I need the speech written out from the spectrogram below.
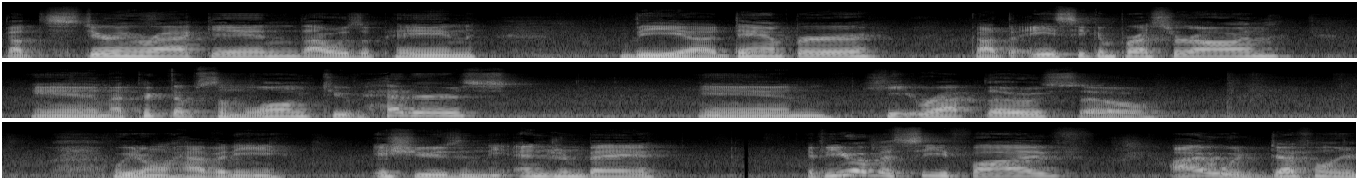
got the steering rack in, that was a pain, the uh, damper, got the AC compressor on, and I picked up some long tube headers and heat wrapped those so we don't have any issues in the engine bay. If you have a C5, I would definitely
